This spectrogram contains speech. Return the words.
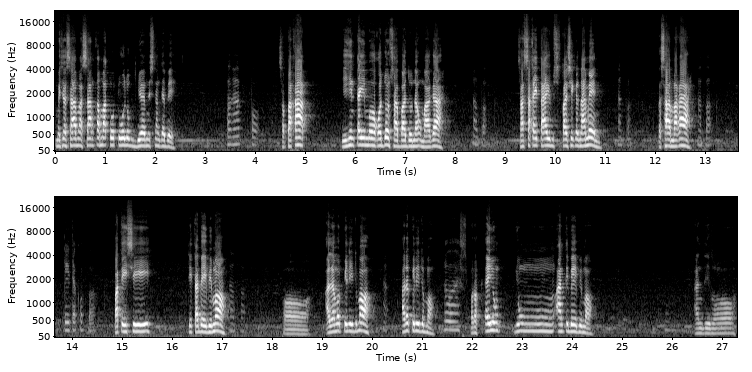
may sasama? Saan ka matutulog biyernes ng gabi? Pakak po. Sa Pakak. Hihintayin mo ako doon Sabado na umaga. Apo. Sasakay tayo sa tricycle namin. Apo. Kasama ka. Apo. Tita ko po. Pati si tita baby mo. Apo. O, alam mo pilido mo? Ano pilido mo? Rojas. Pero, eh, yung, yung auntie baby mo? Andi mo.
